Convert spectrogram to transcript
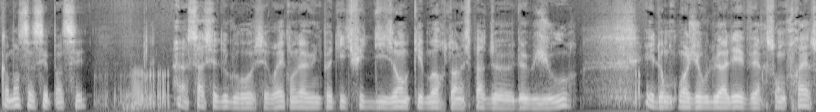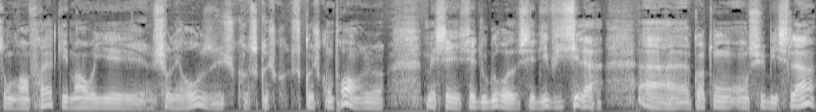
comment ça s'est passé? Ah, Ça, c'est douloureux. C'est vrai qu'on a une petite fille de 10 ans qui est morte en l'espace de, de 8 jours. Et donc, moi, j'ai voulu aller vers son frère, son grand frère, qui m'a envoyé sur les roses, ce que je, ce que je comprends. Mais c'est douloureux. C'est difficile à, quand on, subit cela.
